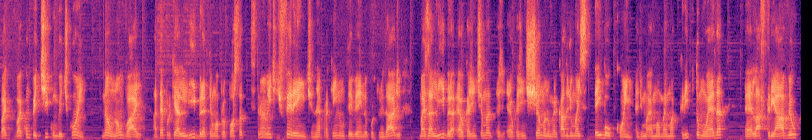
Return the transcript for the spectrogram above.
Vai, vai competir com o Bitcoin? Não, não vai. Até porque a Libra tem uma proposta extremamente diferente, né? Para quem não teve ainda oportunidade, mas a Libra é o que a gente chama, é o que a gente chama no mercado de uma stablecoin, é, de uma, é, uma, é uma criptomoeda é, lastreável,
